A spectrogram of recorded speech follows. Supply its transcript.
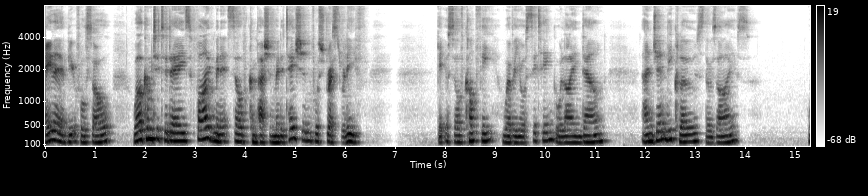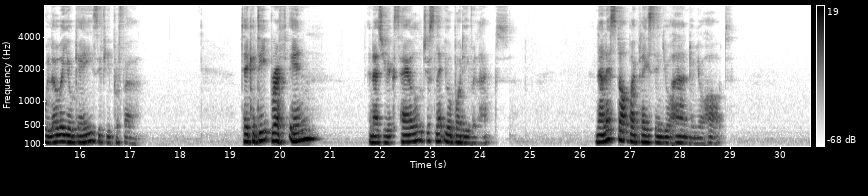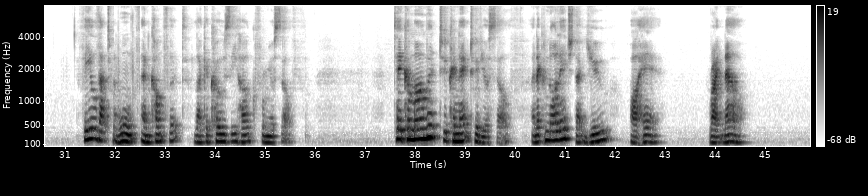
Hey there, beautiful soul. Welcome to today's five minute self compassion meditation for stress relief. Get yourself comfy, whether you're sitting or lying down, and gently close those eyes or lower your gaze if you prefer. Take a deep breath in, and as you exhale, just let your body relax. Now let's start by placing your hand on your heart. Feel that warmth and comfort like a cozy hug from yourself. Take a moment to connect with yourself and acknowledge that you are here, right now,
